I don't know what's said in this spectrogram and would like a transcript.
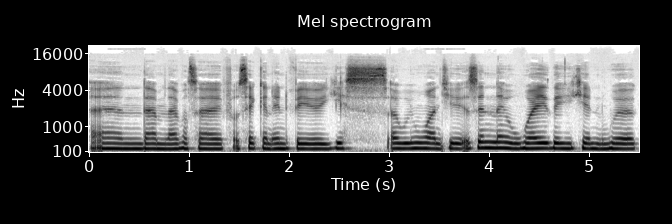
and um, they will say for second interview, yes, so we want you. Is there no way that you can work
